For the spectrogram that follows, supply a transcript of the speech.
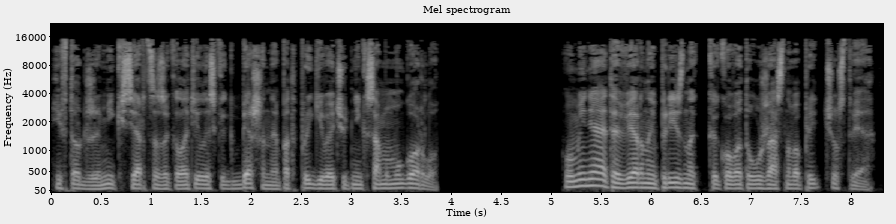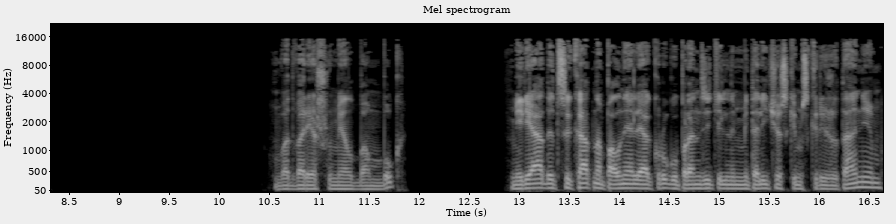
И в тот же миг сердце заколотилось, как бешеное, подпрыгивая чуть не к самому горлу. У меня это верный признак какого-то ужасного предчувствия. Во дворе шумел бамбук. Мириады цикад наполняли округу пронзительным металлическим скрежетанием.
